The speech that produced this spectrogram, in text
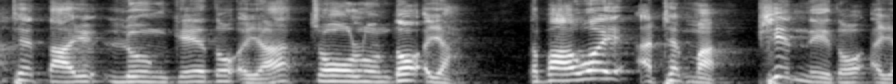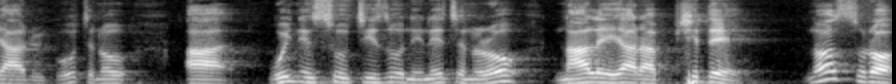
အထက်တာ၍လွန်ကဲသောအရာကြော်လွန်သောအရာတဘာဝရဲ့အထက်မှာဖြစ်နေသောအရာတွေကိုကျွန်တော်အာဝိညာဉ်စုကျေးဇူးအနေနဲ့ကျွန်တော်တို့နားလည်ရတာဖြစ်တယ်နော်ဆိုတော့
